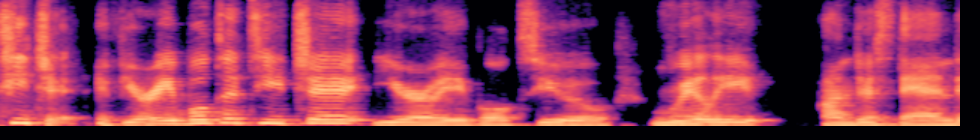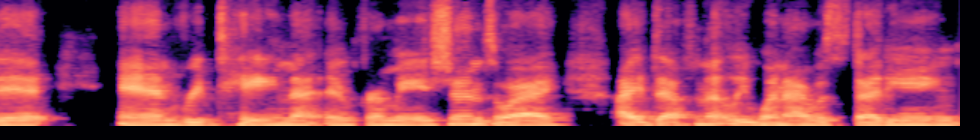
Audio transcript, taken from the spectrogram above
teach it. If you're able to teach it, you're able to really understand it and retain that information. So I I definitely when I was studying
